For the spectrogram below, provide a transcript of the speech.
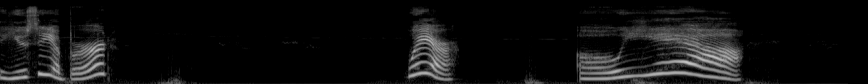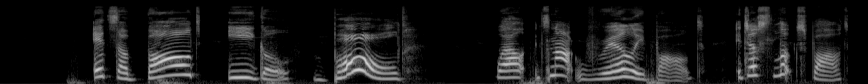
Do you see a bird? Where? Oh, yeah. It's a bald eagle. Bald? Well, it's not really bald. It just looks bald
